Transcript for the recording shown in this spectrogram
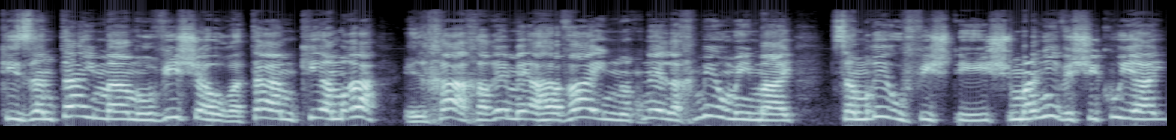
כי זנתה עמם הובישה הורתם, כי אמרה, אלך אחרי מאהבי נותני לחמי ומימי, צמרי ופשתי, שמני ושיקויי.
